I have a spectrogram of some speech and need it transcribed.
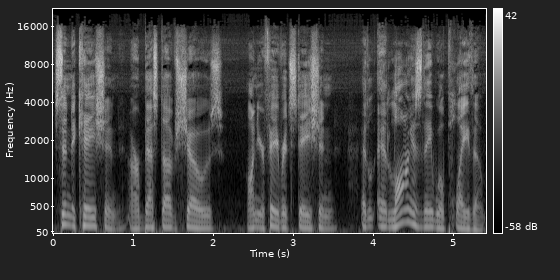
syndication, our best of shows on your favorite station, as, as long as they will play them.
